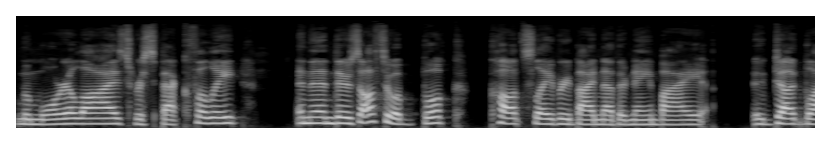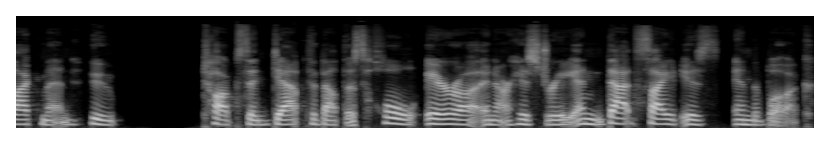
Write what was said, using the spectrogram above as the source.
memorialized respectfully. And then there's also a book called Slavery by Another Name by Doug Blackmon, who talks in depth about this whole era in our history. And that site is in the book.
